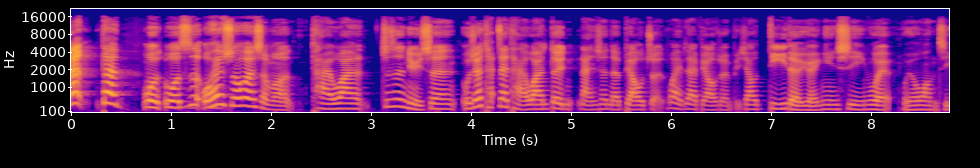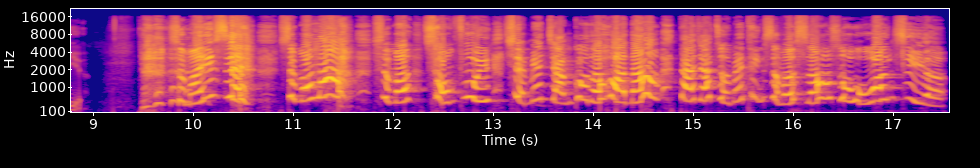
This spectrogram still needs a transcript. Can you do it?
那但我我是我会说，为什么台湾就是女生，我觉得台在台湾对男生的标准外在标准比较低的原因，是因为我又忘记了。什么意思？什么啦？什么重复于前面讲过的话？然后大家准备听什么时候说？我忘记了，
